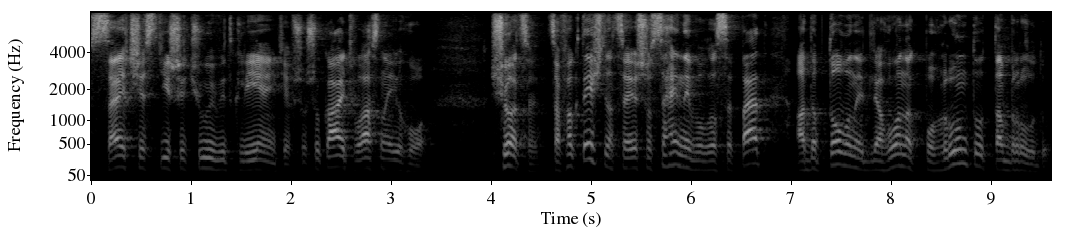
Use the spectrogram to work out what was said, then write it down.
Все частіше чую від клієнтів, що шукають власне його. Що це? Це фактично це є шосейний велосипед, адаптований для гонок по ґрунту та бруду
